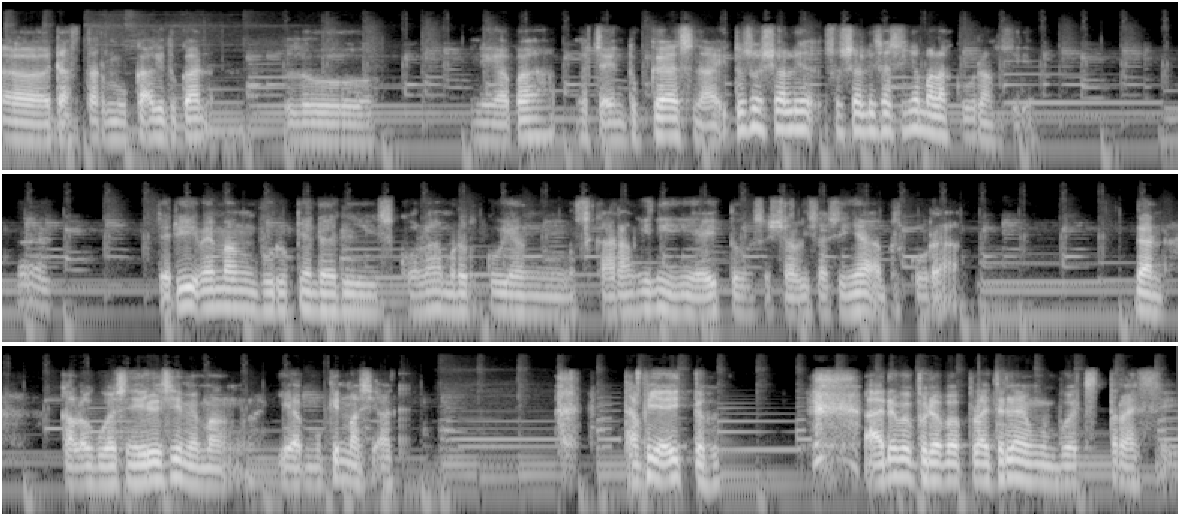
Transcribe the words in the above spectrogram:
eh, daftar muka gitu kan lu ini apa ngejain tugas. Nah itu sosiali- sosialisasinya malah kurang sih. Hmm. Jadi memang buruknya dari sekolah menurutku yang sekarang ini yaitu sosialisasinya berkurang. Dan kalau gue sendiri sih memang ya mungkin masih agak tapi ya itu. Ada beberapa pelajaran yang membuat stres sih.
